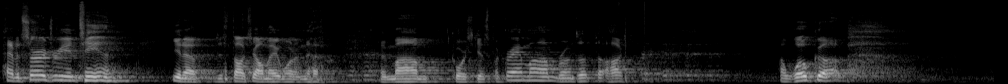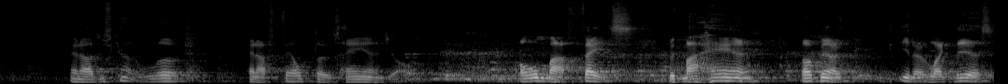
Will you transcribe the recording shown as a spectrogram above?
Having surgery in ten. You know, just thought y'all may want to know." And mom, of course, gets my grandmom, runs up to hospital. I woke up and I just kind of looked and I felt those hands, y'all, on my face with my hand up in a, you know, like this.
